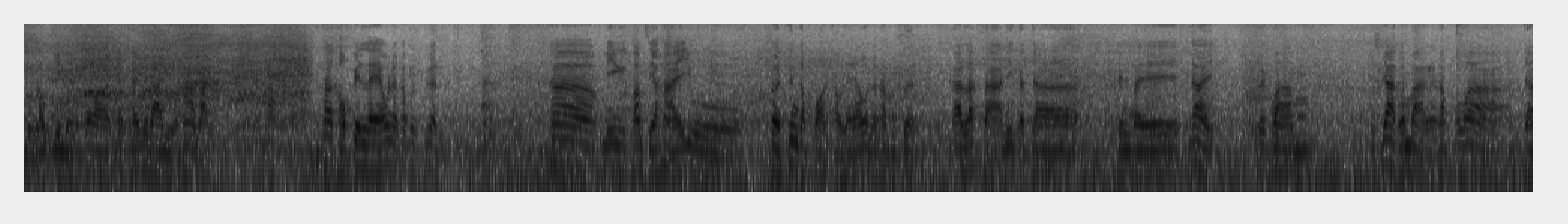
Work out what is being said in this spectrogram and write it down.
หมูเรากินเนี่ยก็จะใช้เวลาอยู่ 5 วันนะครับถ้าเขาเป็นแล้วนะครับเพื่อนๆถ้ามีความเสียหายอยู่เกิดขึ้นกับปอดเขาแล้วนะครับเพื่อนๆการรักษานี่ก็จะเป็นไปได้ด้วยความยากลำบากนะครับ เพราะว่าจะ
